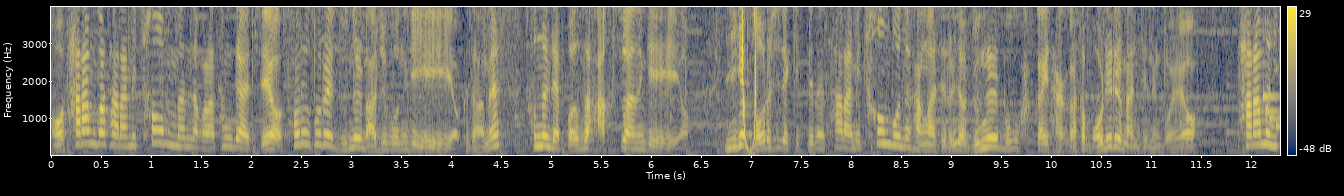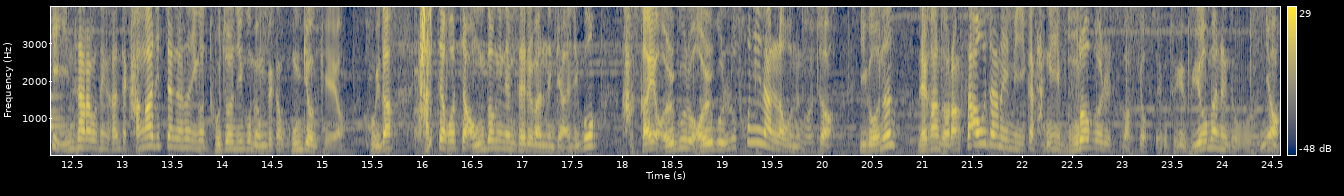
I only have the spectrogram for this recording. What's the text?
어, 사람과 사람이 처음 만나거나 상대할 때요. 서로 서로의 눈을 마주 보는 게 예의예요. 그 다음에 손을 내뻗어서 악수하는 게 예의예요. 이게 버릇이 됐기 때문에 사람이 처음 보는 강아지를요. 눈을 보고 가까이 다가가서 머리를 만지는 거예요. 사람은 이게 인사라고 생각하는데 강아지 입장에서는 이건 도전이고 명백한 공격이에요. 거기다 다짜고짜 엉덩이 냄새를 맡는 게 아니고 가까이 얼굴 얼굴로 손이 날라오는 거죠. 이거는 내가 너랑 싸우자는 의미니까 당연히 물어버릴 수밖에 없어요. 이거 되게 위험한 행동이거든요.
